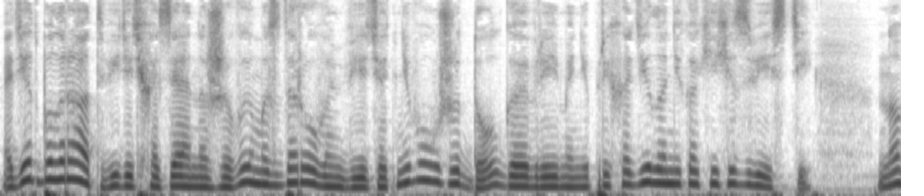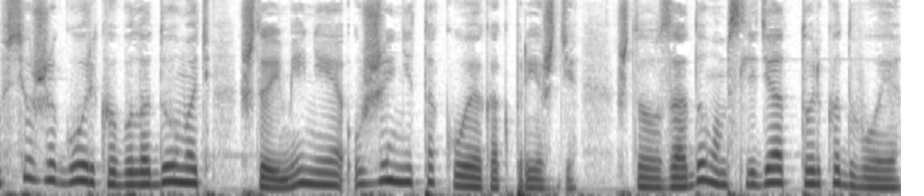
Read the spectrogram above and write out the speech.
Дед был рад видеть хозяина живым и здоровым, ведь от него уже долгое время не приходило никаких известий. Но все же горько было думать, что имение уже не такое, как прежде, что за домом следят только двое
